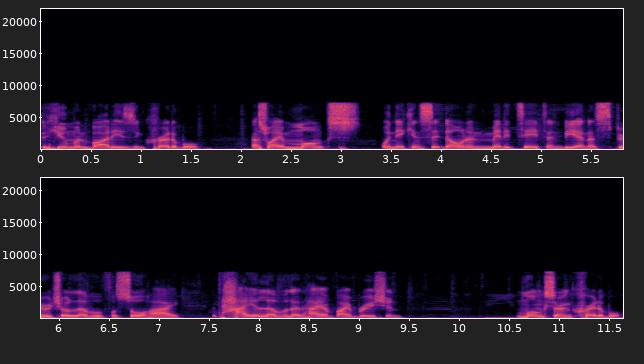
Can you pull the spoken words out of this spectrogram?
The human body is incredible. That's why monks, when they can sit down and meditate and be at a spiritual level for so high, at higher level, at higher vibration, monks are incredible.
